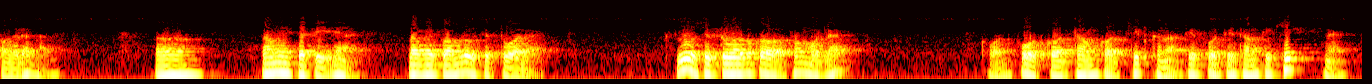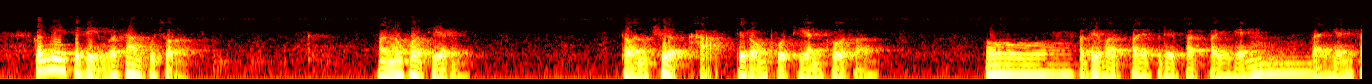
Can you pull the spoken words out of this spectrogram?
มือแล้วกันเออเรามีสติเนี่ย เรามีความรู้สึกตัวเนี่ยรู้สึกตัวแล้วก็ทั้งหมดแล้วก่อนพูดก่อนทำก่อนคิดขณะที่พูดที่ทำที่คิดนะก็มีสติก็สร้างกุศลมันหลวงพ่อเทียน ตอนเชือกขาดที่หลวงปู่เทียนพูดว่า โอ้ปฏิบัติไปปฏิบัติไปเห็นไปเห็นไป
